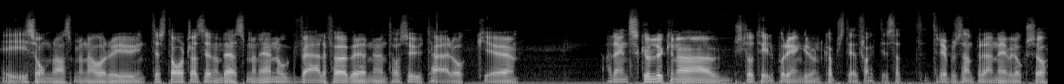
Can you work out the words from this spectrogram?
i somras men har ju inte startat sedan dess men är nog väl förberedd när den tas ut här och eh, ja, den skulle kunna slå till på ren grundkapacitet faktiskt. Så att 3 på den är väl också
